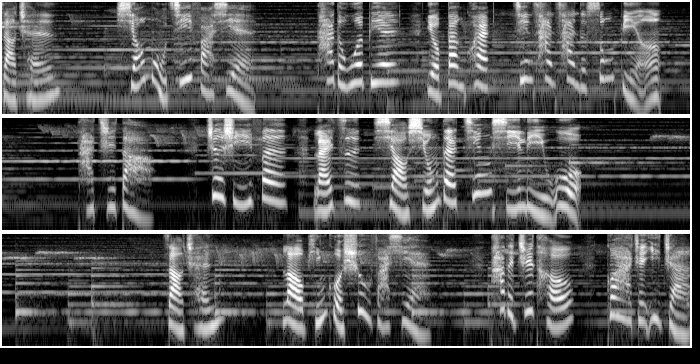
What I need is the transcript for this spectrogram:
早晨，小母鸡发现，它的窝边有半块金灿灿的松饼。他知道，这是一份来自小熊的惊喜礼物。早晨，老苹果树发现，它的枝头挂着一盏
